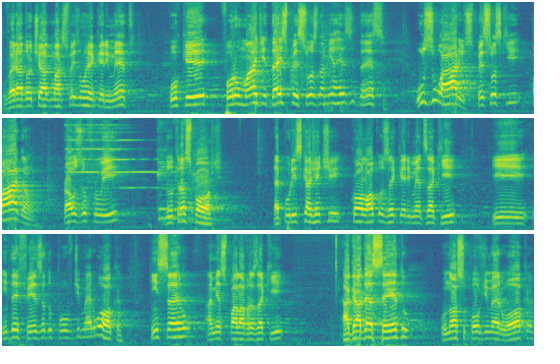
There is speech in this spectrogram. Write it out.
O vereador Tiago Marques fez um requerimento porque foram mais de 10 pessoas na minha residência. Usuários, pessoas que pagam para usufruir do transporte. É por isso que a gente coloca os requerimentos aqui e em defesa do povo de Meruoca. Encerro as minhas palavras aqui, agradecendo o nosso povo de Meruoca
